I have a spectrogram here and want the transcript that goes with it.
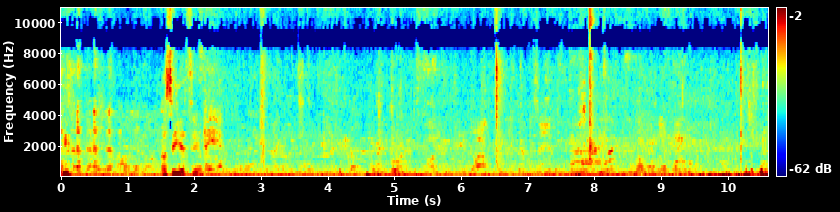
I'll see you soon. Just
